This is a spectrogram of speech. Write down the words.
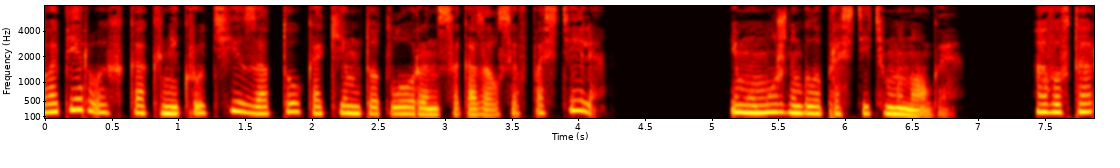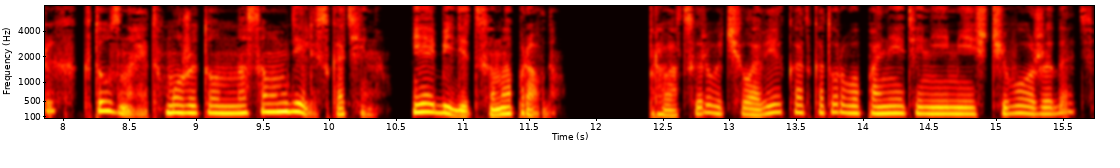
Во-первых, как ни крути, за то, каким тот Лоренс оказался в постели, ему можно было простить многое. А во-вторых, кто знает, может, он на самом деле скотина и обидится на правду. Провоцировать человека, от которого понятия не имеешь, чего ожидать,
